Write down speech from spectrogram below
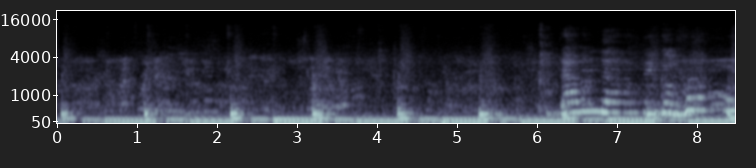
Now and then I think of when we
